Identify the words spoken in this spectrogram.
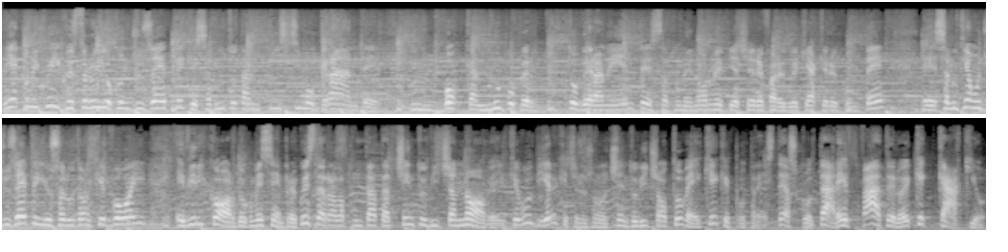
Ma... Rieccomi qui, questo ero io con Giuseppe che saluto tantissimo, grande, in bocca al lupo per tutto veramente, è stato un enorme piacere fare due chiacchiere con te. Eh, salutiamo Giuseppe, io saluto anche voi e vi ricordo come sempre, questa era la puntata 119, il che vuol dire che ce ne sono 118 vecchie che potreste ascoltare e fatelo e che cacchio.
